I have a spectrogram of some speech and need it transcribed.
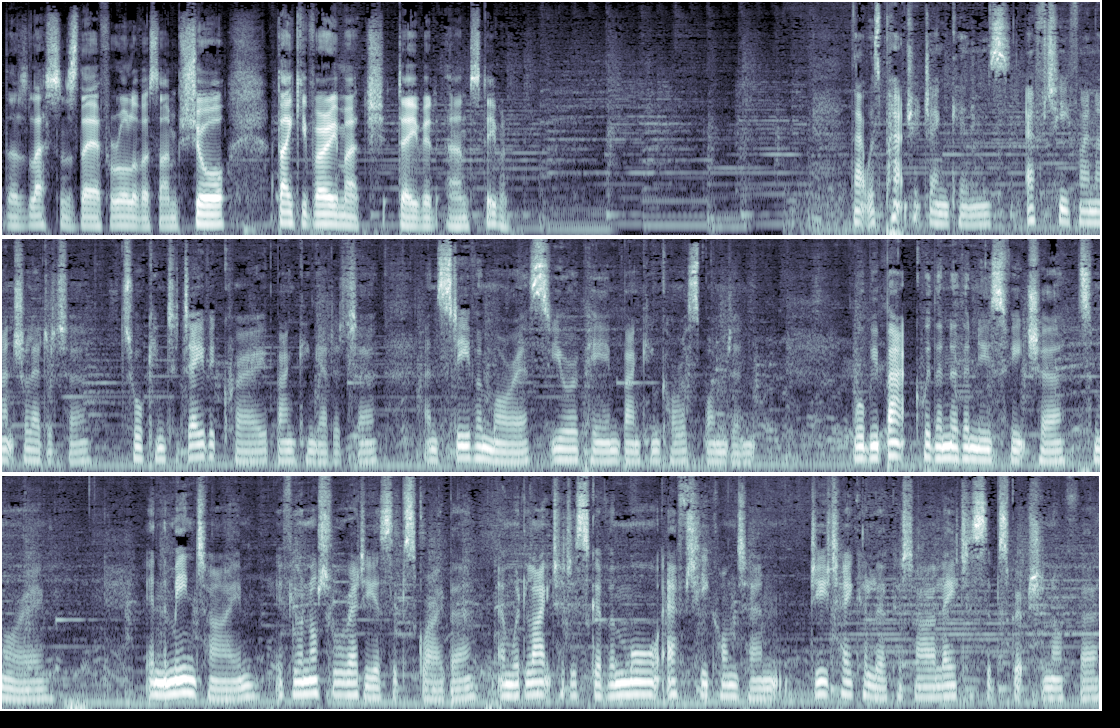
There's lessons there for all of us, I'm sure. Thank you very much, David and Stephen. That was Patrick Jenkins, FT Financial Editor, talking to David Crow, Banking Editor, and Stephen Morris, European Banking Correspondent. We'll be back with another news feature tomorrow. In the meantime, if you're not already a subscriber and would like to discover more FT content, do take a look at our latest subscription offer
